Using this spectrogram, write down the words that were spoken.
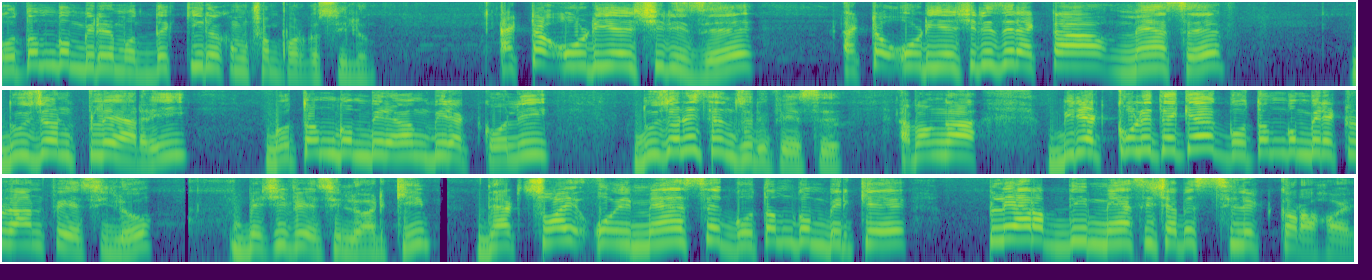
গৌতম গম্ভীরের মধ্যে কী রকম সম্পর্ক ছিল? একটা ওডিআই সিরিজে একটা ওডিআই সিরিজের একটা ম্যাচে দুজন প্লেয়ারই গৌতম গম্ভীর এবং বিরাট কোহলি দুজনেই সেঞ্চুরি পেয়েছে। এবং বিরাট কোহলি থেকে গৌতম গম্ভীর একটু রান পেয়েছিল বেশি পেয়েছিল আর কি। দ্যাটস ওয়াই ওই ম্যাচে গৌতম গম্ভীরকে প্লেয়ার অফ দি ম্যাচ হিসাবে সিলেক্ট করা হয়।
